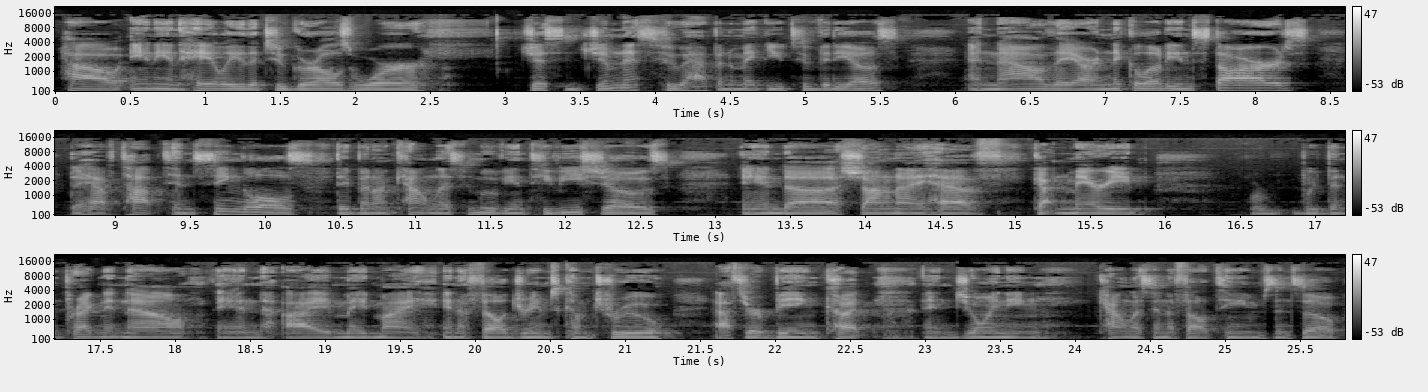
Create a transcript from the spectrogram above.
how Annie and Hayley, the two girls, were just gymnasts who happened to make YouTube videos. And now they are Nickelodeon stars. They have top 10 singles. They've been on countless movie and TV shows. And uh, Shawn and I have gotten married. We're, we've been pregnant now. And I made my NFL dreams come true after being cut and joining countless NFL teams. And so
